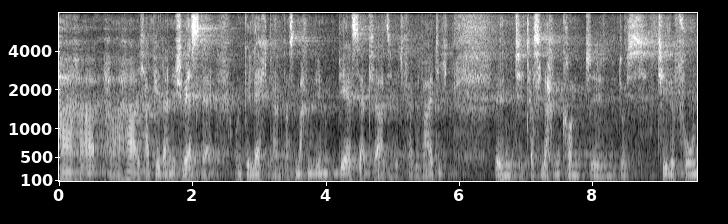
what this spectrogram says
Ha, ha, ha, ich habe hier deine Schwester. Und Gelächter. was machen wir? Der ist ja klar, sie wird vergewaltigt. Und das Lachen kommt äh, durchs Telefon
